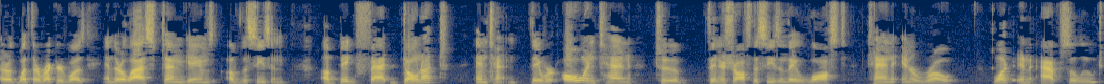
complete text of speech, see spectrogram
or what their record was in their last 10 games of the season? A big fat donut and 10. They were 0 and 10 to finish off the season. They lost 10 in a row. What an absolute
